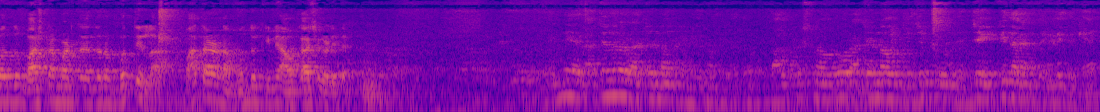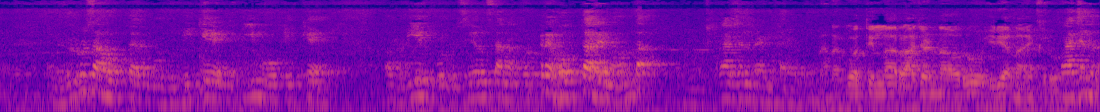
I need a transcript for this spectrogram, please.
ಬಂದು ಭಾಷಣ ಮಾಡ್ತಾ ಇದ್ದಾರೋ ಗೊತ್ತಿಲ್ಲ. ಮಾತಾಡೋಣ, ಮುಂದಕ್ಕೆ ಇನ್ನೇ ಅವಕಾಶಗಳಿದೆ ನಿನ್ನೆ ರಾಜೇಂದ್ರ ರಾಜಣ್ಣ ಅವರು ಹೇಳಿದ್ರು ಬಾಲಕೃಷ್ಣ ಅವರು ರಾಜಣ್ಣ ಅವರು ಬಿಜೆಪಿ ಒಂದು ಹೆಜ್ಜೆ ಇಟ್ಟಿದ್ದಾರೆ ಅಂತ ಹೇಳಿದ್ದಕ್ಕೆ ಅವರೆಲ್ಲರೂ ಸಹ ಹೋಗ್ತಾ ಇರ್ಬೋದು. ಡಿ ಕೆ ಟೀಮ್ ಹೋಗ್ಲಿಕ್ಕೆ ಅವ್ರು ಇರ್ಬೋದು. ಸಿಎಂ ಸ್ಥಾನ ಕೊಟ್ಟರೆ ಹೋಗ್ತಾರೇನೋ ಅಂತ ರಾಜೇಂದ್ರ ಹೇಳ್ತಾರೆ ನನಗೆ ಗೊತ್ತಿಲ್ಲ ರಾಜಣ್ಣ ಅವರು ಹಿರಿಯ ನಾಯಕರು. ರಾಜೇಂದ್ರ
